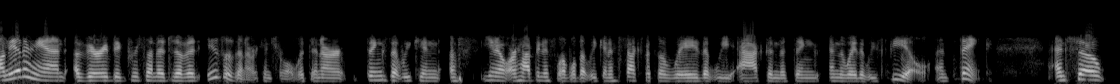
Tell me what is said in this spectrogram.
On the other hand, a very big percentage of it is within our control, within our things that we can, uh, you know, our happiness level that we can affect with the way that we act and the thing and the way that we feel and think. And so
